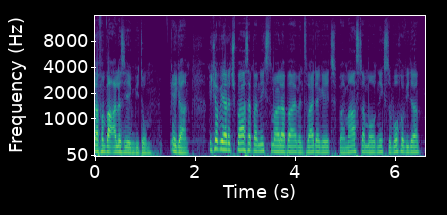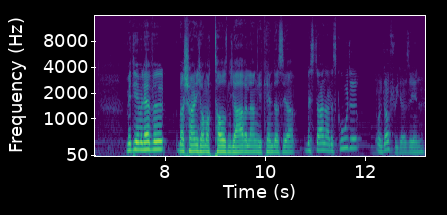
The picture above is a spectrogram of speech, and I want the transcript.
Davon war alles irgendwie dumm. Egal. Ich hoffe, ihr hattet Spaß, seid beim nächsten Mal dabei, wenn es weitergeht. Bei Master Mode nächste Woche wieder. Mit dem Level. Wahrscheinlich auch noch 1000 Jahre lang. Ihr kennt das ja. Bis dahin alles Gute und auf Wiedersehen.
